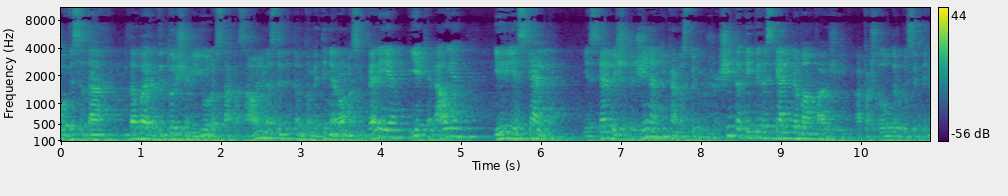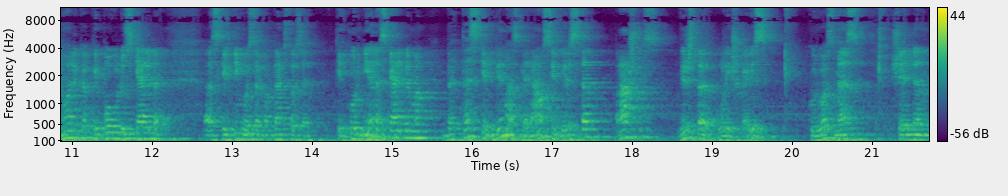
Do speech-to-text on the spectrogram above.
po visą tą dabar viduržėmį jūros tą pasaulį, mes vadinam tuometinę Romos imperiją, jie keliauja ir jie skelbia. Jie skelbia šitą žinią, kai ką mes turime užrašytą, kaip yra skelbiama, pavyzdžiui, apaštalų darbų 17, kaip Paulius skelbia skirtingose kontekstuose, kai kur nėra skelbiama, bet tas skelbimas galiausiai virsta raštais, virsta laiškais, kuriuos mes šiandien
